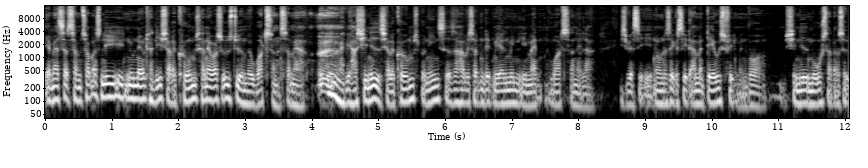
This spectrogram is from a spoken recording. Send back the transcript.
Jamen altså, som Thomas lige, nu nævnte han lige Sherlock Holmes, han er jo også udstyret med Watson, som er, vi har geniet Sherlock Holmes på den ene side, så har vi så den lidt mere almindelige mand, Watson, eller hvis vi har set, nogen, der sikkert set Amadeus-filmen, hvor geniet Mozart også er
